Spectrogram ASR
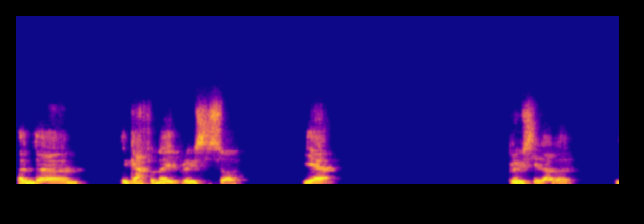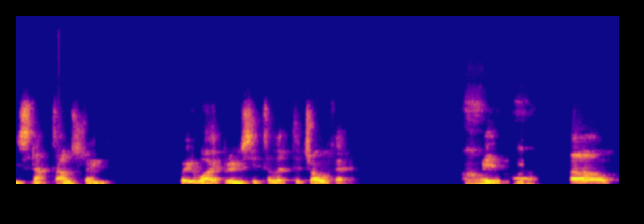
And um, the gaffer made Brucey sub. Yeah. Brucey had a he snapped hamstring, but he wanted Brucey to lift the trophy. Oh, it, wow. So,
